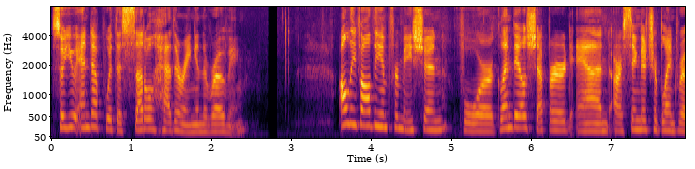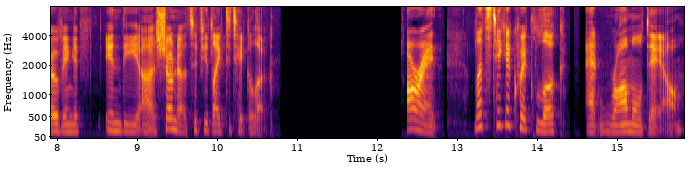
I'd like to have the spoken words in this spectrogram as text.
So you end up with a subtle heathering in the roving. I'll leave all the information for Glendale Shepherd and our signature blend roving if, in the uh, show notes if you'd like to take a look. All right, let's take a quick look at Romeldale.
